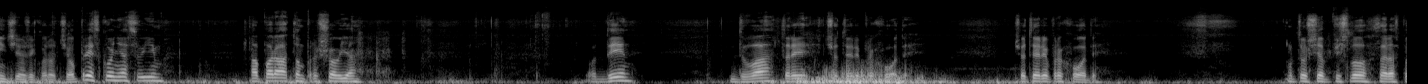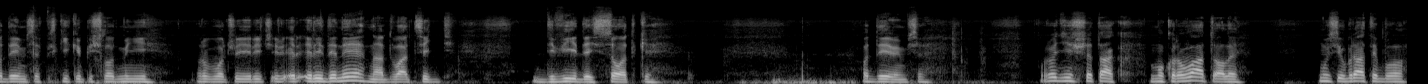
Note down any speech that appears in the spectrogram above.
Закінчив вже коротше, оприскування своїм апаратом. Пройшов я один, два, три, чотири приходи. Чотири приходи. Отож, я пішло, зараз подивимося, скільки пішло мені робочої річ, рідини на 22 десь сотки. Подивимося. Вроді ще так мокровато, але мусив брати, бо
